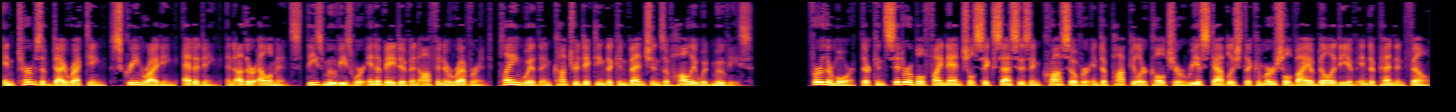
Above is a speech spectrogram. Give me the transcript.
In terms of directing, screenwriting, editing, and other elements, these movies were innovative and often irreverent, playing with and contradicting the conventions of Hollywood movies. Furthermore, their considerable financial successes and crossover into popular culture re-established the commercial viability of independent film.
